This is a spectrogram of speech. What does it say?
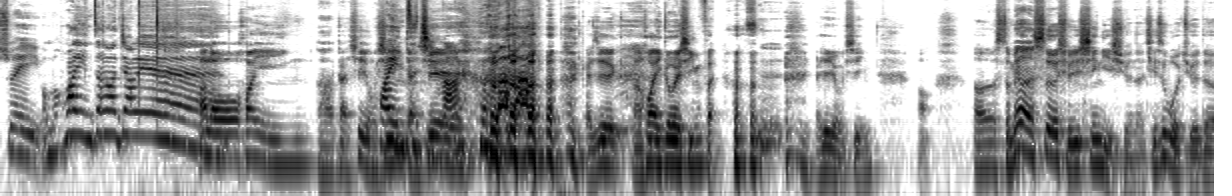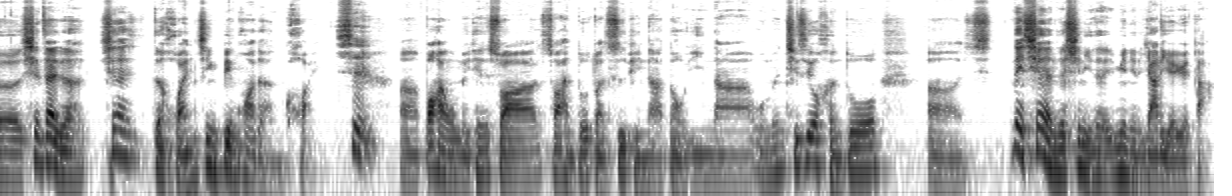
所以我们欢迎张浩教练。Hello，欢迎啊！感谢永新，欢迎自感谢 感谢啊！欢迎各位新粉，感谢永新。好，呃，什么样的适合学习心理学呢？其实我觉得现在的现在的环境变化的很快，是呃，包含我每天刷刷很多短视频啊、抖音啊，我们其实有很多呃，那些人的心理真的面临的压力越来越大。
